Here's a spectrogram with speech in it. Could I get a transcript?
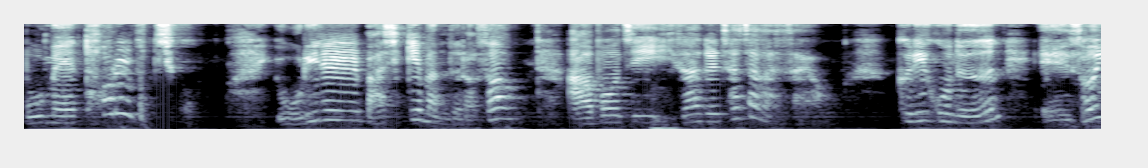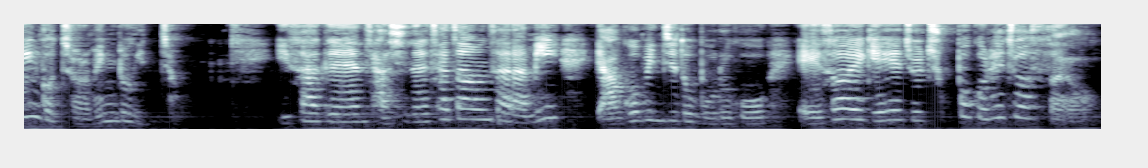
몸에 털을 붙이고 요리를 맛있게 만들어서 아버지 이삭을 찾아갔어요. 그리고는 에서인 것처럼 행동했죠. 이삭은 자신을 찾아온 사람이 야곱인지도 모르고 에서에게 해줄 축복을 해주었어요.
